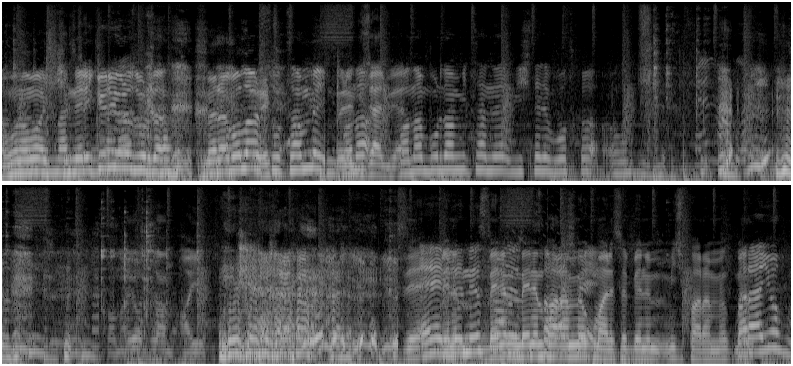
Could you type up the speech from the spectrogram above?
Aman ama kimleri görüyoruz burada? Merhabalar Sultan Bey. Böyle bana, güzel bir yer. Bana buradan bir tane vişneli vodka alın. Size E, benim ne benim ısmarlıyorsun benim Savaş param yok Bey? maalesef. Benim hiç param yok. Ben- Paran yok mu?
